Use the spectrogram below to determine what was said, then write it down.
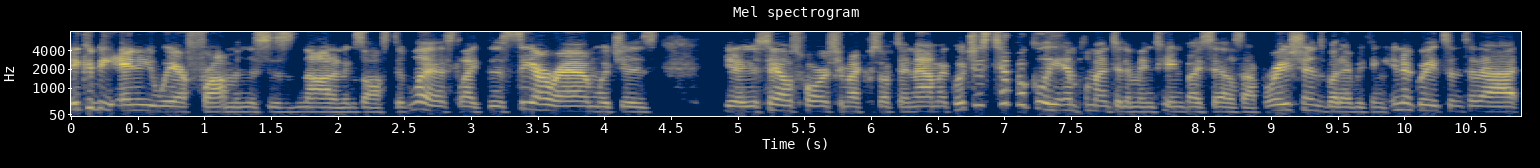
it could be anywhere from and this is not an exhaustive list like the crm which is you know your salesforce your microsoft dynamic which is typically implemented and maintained by sales operations but everything integrates into that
